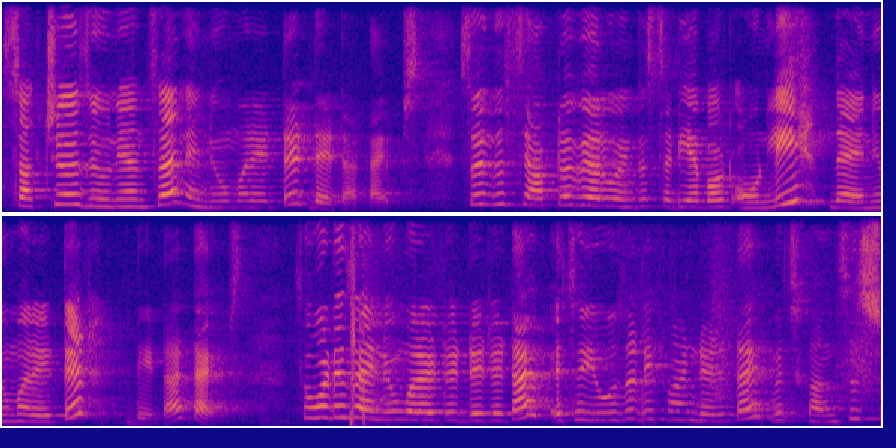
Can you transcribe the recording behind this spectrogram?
structures, unions and enumerated data types. So in this chapter we are going to study about only the enumerated data types. So what is an enumerated data type? It's a user defined data type which consists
